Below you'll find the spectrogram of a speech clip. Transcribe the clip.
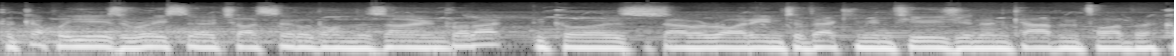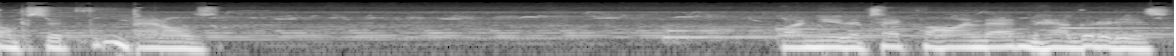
After a couple of years of research, I settled on the Zone product because they were right into vacuum infusion and carbon fibre composite panels. I knew the tech behind that and how good it is.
